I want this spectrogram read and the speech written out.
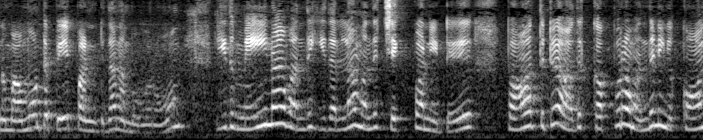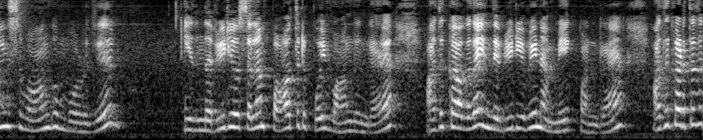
நம்ம அமௌண்ட்டை பே பண்ணிட்டு தான் நம்ம வரோம். இது மெயினாக வந்து இதெல்லாம் வந்து செக் பண்ணிவிட்டு பார்த்துட்டு அதுக்கப்புறம் வந்து நீங்கள் காயின்ஸ் வாங்கும் பொழுது இது இந்த வீடியோஸ் எல்லாம் பார்த்துட்டு போய் வாங்குங்க. அதுக்காக தான் இந்த வீடியோவே நான் மேக் பண்ணுறேன் அதுக்கடுத்தது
